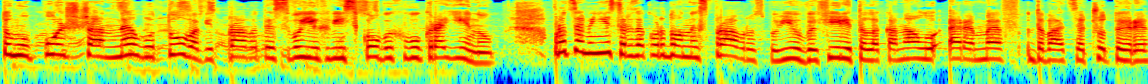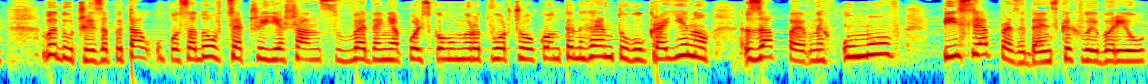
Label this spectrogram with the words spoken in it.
тому Польща не готова відправити своїх військових в Україну. Про це міністр закордонних справ розповів в ефірі телеканалу РМФ 24 Ведучий запитав у посадовця, чи є шанс введення польського миротворчого контингенту в Україну за певних умов після президентських виборів.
